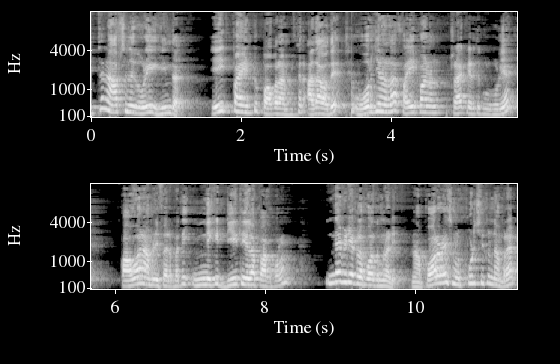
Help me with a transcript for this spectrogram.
இத்தனை ஆப்ஷன் இருக்கக்கூடிய இந்த eight point two power amplifier அதாவது ஒரிஜினலாக ஃபைவ் பாயிண்ட் ஒன் ட்ராக் எடுத்துக்கக்கூடிய பவர் ஆம்பிஃபரை பற்றி இன்னைக்கு டீட்டெயிலாக பார்க்க போகிறோம் இந்த வீடியோக்குள்ள போகிறது முன்னாடி நான் போகிற வயசு உங்களுக்கு பிடிச்சிருக்குன்னு நம்புறேன்.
